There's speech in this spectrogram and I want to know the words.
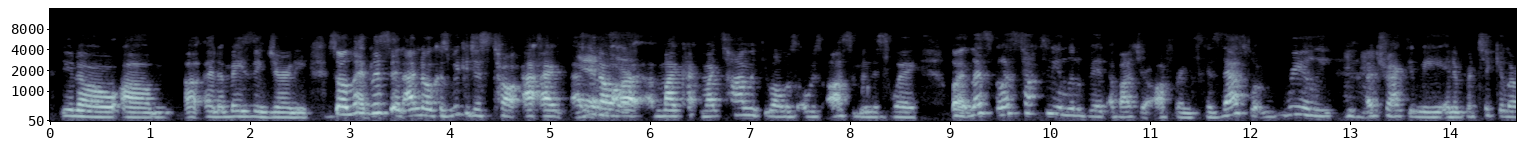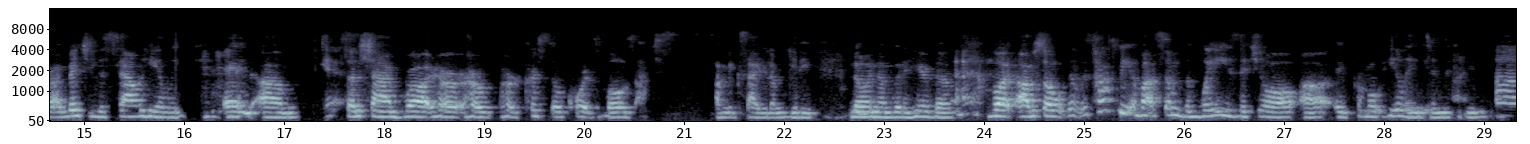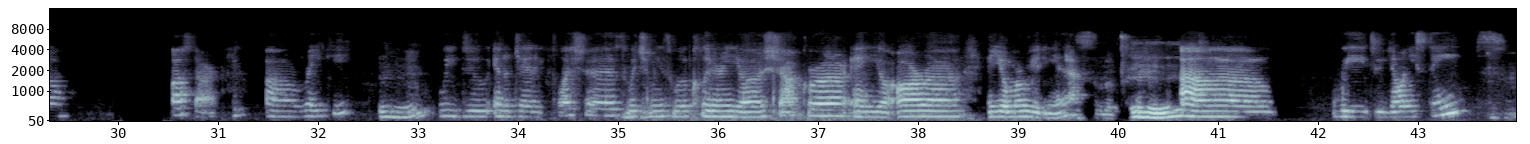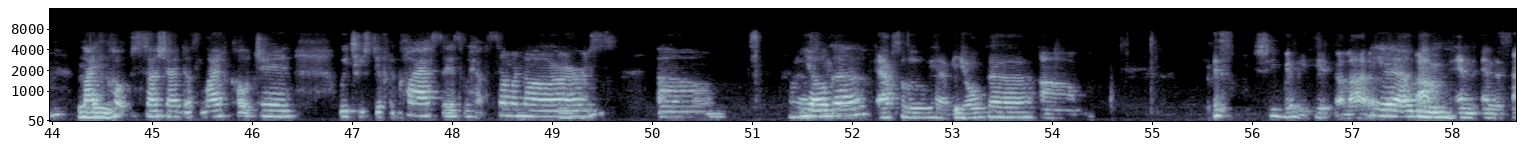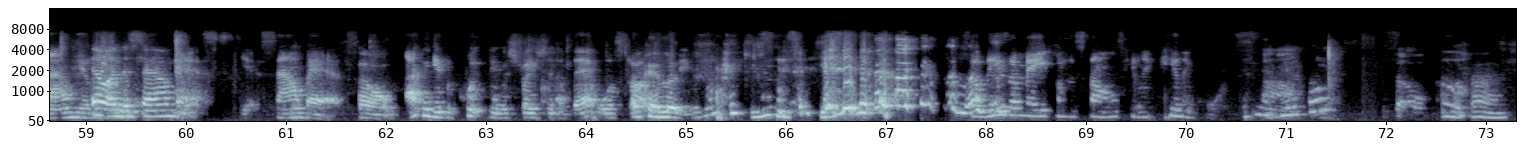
you know um uh, an amazing journey so let listen i know because we could just talk i i, I you know Yeah. I, my my time with you all was always awesome in this way but let's let's talk to me a little bit about your offerings because that's what really Mhm. attracted me and in particular i mentioned the sound healing Mhm. and um Yes. sunshine brought her her her crystal quartz bowls i just i'm excited i'm giddy knowing I'm going to hear them. But um, so talk to me about some of the ways that you all uh, promote healing in the community. Um, I'll start. Uh, Reiki. Mm-hmm. We do energetic flushes, which means we're clearing your chakra and your aura and your meridians. Absolutely. Mm-hmm. Uh, we do yoni steams. Mhm. Life Mhm. coach Sunshyne does life coaching. We teach different classes. We have seminars. Um, What else we Yoga. Absolutely, we have yoga. Um, it's she really hit a lot of. Yeah, we- Um, and and the sound healing. oh, and the sound bath. Yes, yes, sound bath. So I can give a quick demonstration of that. We'll start. Okay, look. these ones. Thank you. Thank you. So these are made from the stones healing healing quartz. Isn't that Um, beautiful? So Oh my gosh.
